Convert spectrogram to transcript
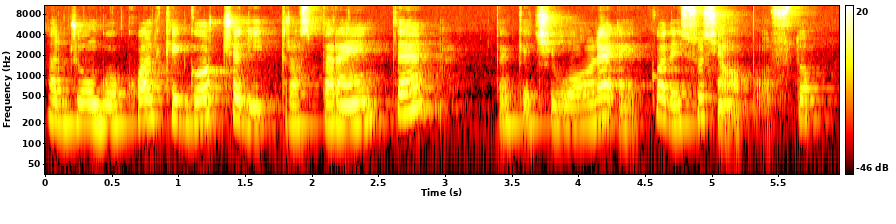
Aggiungo qualche goccia di trasparente perché ci vuole. Ecco adesso siamo a posto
